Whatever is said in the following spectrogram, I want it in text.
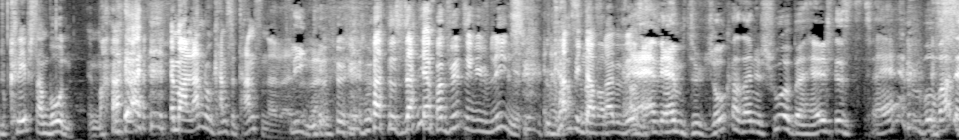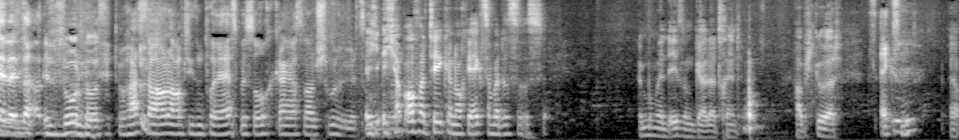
du klebst am Boden. Im, im Alando kannst du tanzen. Fliegen. Was ist das? Ja, man fühlt sich wie Fliegen. Du kannst dich da frei bewegen. Hä, wer im Joker seine Schuhe behält, ist. Hä? Wo war der denn da? Ist bodenlos. Du hast doch auch noch auf diesen Podest bis hochgegangen, hast noch einen Stuhl gezogen. Ich, ich habe auf der Theke noch geäxt, aber das ist im Moment eh so ein geiler Trend. Habe ich gehört. Das Exen. Ja.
